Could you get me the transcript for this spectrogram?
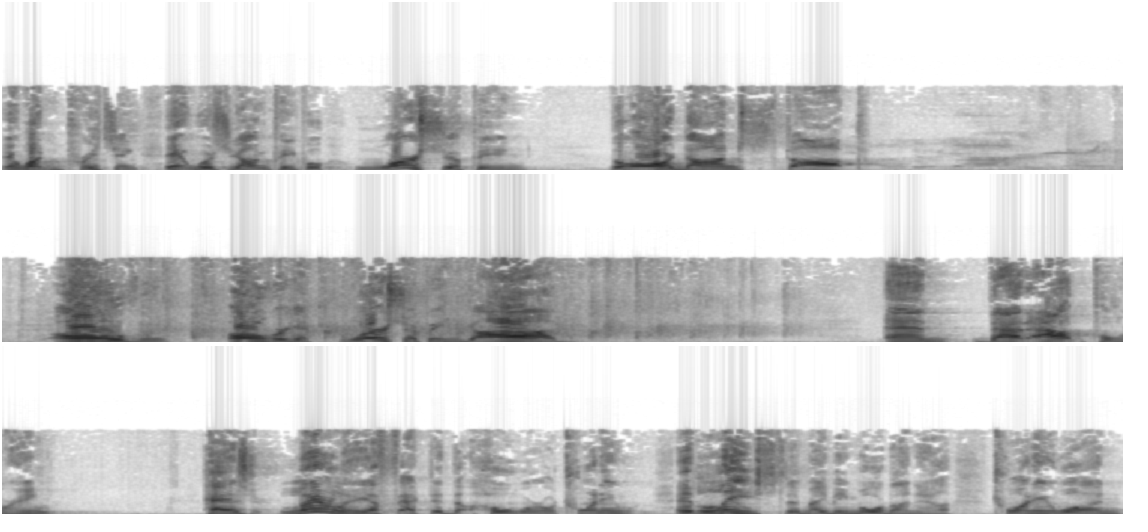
It wasn't preaching, it was young people worshiping the Lord nonstop. Over, over again, worshiping God. And that outpouring has literally affected the whole world. 20, at least, there may be more by now, 21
